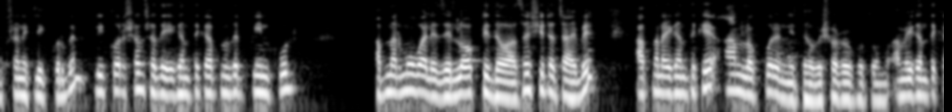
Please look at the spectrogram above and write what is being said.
অপশানে ক্লিক করবেন। ক্লিক করার সাথে সাথে এখান থেকে আপনাদের পিন কোড আপনার মোবাইলে যে লকটি দেওয়া আছে সেটা চাইবে, আপনারা এখান থেকে আনলক করে নিতে হবে সর্বপ্রথম। আমি এখান থেকে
